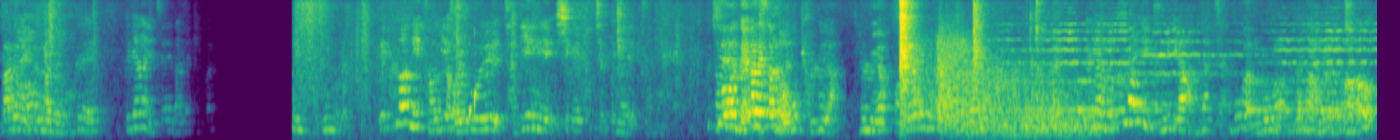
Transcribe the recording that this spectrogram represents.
맞아, 맞아. 그래. 그냥 이제 나는 자기으로. 큰 언니 저기 얼굴 자기식의 터치를 했잖아. 그치? 저 내가 했어 너무 별로야. 별로야? 왜냐하면 큰 언니 분위기랑 안 맞잖아. 뭐가 뭐가 뭐가 그래가지고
